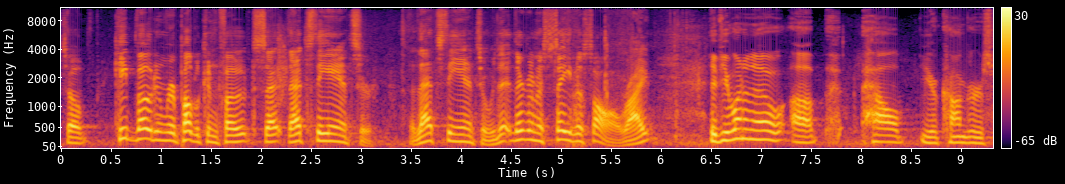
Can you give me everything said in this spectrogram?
So keep voting Republican votes. That, that's the answer. That's the answer. They- They're going to save us all, right? If you want to know uh, how your Congress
